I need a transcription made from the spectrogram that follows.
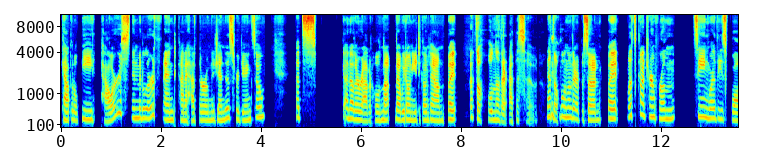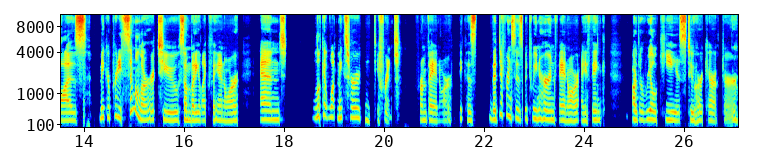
capital P powers in Middle Earth and kind of had their own agendas for doing so. That's another rabbit hole not that we don't need to go down. But that's a whole nother episode. That's a whole nother episode. But let's kind of turn from seeing where these flaws make her pretty similar to somebody like Feanor and look at what makes her different from Feanor. Because the differences between her and Feanor, I think, are the real keys to her character.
